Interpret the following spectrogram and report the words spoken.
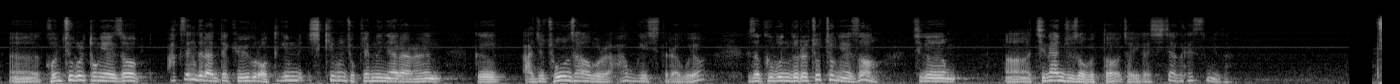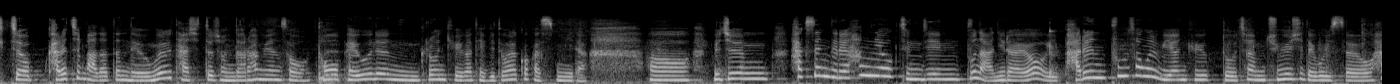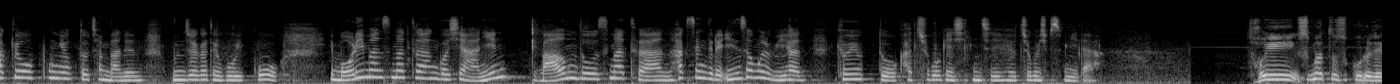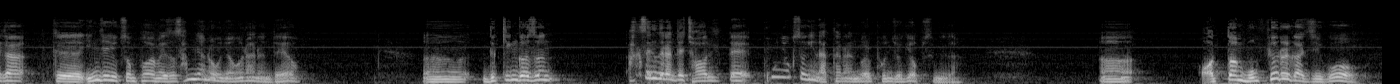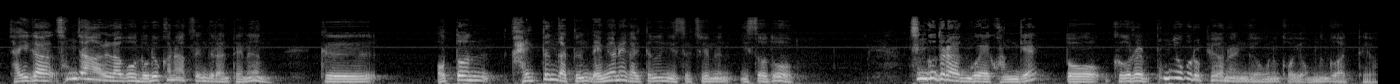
어, 건축을 통해서 학생들한테 교육을 어떻게 시키면 좋겠느냐라는 그 아주 좋은 사업을 하고 계시더라고요. 그래서 그분들을 초청해서 지금 어, 지난 주서부터 저희가 시작을 했습니다. 직접 가르침 받았던 내용을 다시 또 전달하면서 더 네. 배우는 그런 기회가 되기도 할 것 같습니다. 어, 요즘 학생들의 학력 증진뿐 아니라요, 이 바른 품성을 위한 교육도 참 중요시되고 있어요. 학교 폭력도 참 많은 문제가 되고 있고, 이 머리만 스마트한 것이 아닌 마음도 스마트한 학생들의 인성을 위한 교육도 갖추고 계신지 여쭈고 싶습니다. 저희 스마트 스쿨을 제가 그 인재 육성 포함해서 3년을 운영을 하는데요. 어, 느낀 것은 학생들한테 절대 폭력성이 나타나는 걸 본 적이 없습니다. 어, 어떤 목표를 가지고 자기가 성장하려고 노력하는 학생들한테는 그 어떤 갈등 같은 내면의 갈등은 있을지는 있어도 친구들하고의 관계 또 그거를 폭력으로 표현하는 경우는 거의 없는 것 같아요.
